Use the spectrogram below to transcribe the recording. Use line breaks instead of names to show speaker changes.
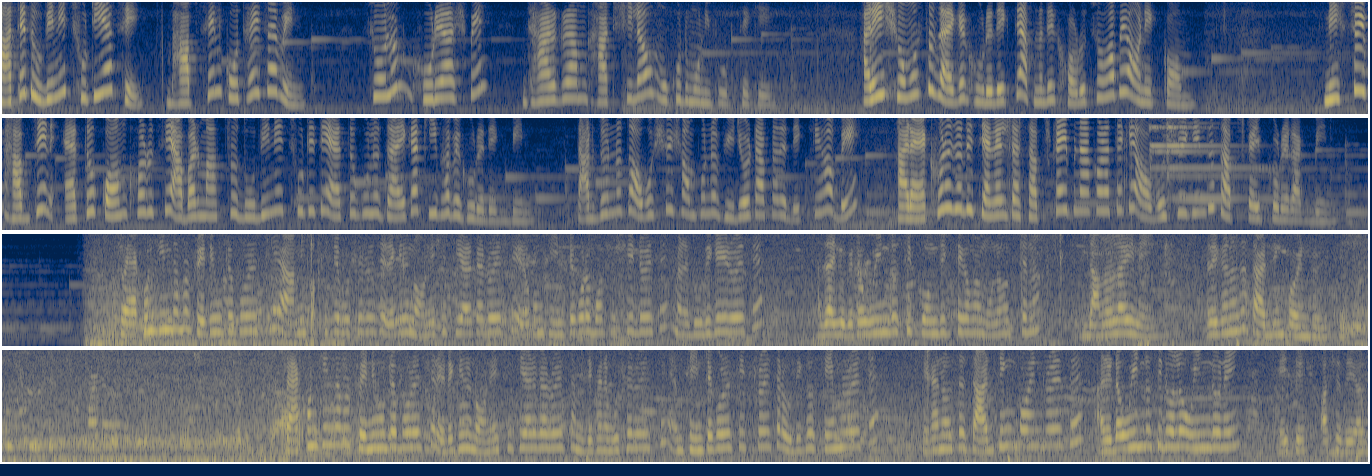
হাতে দুদিনই ছুটি আছে, ভাবছেন কোথায় যাবেন? চলুন ঘুরে আসবেন ঝাড়গ্রাম, ঘাটশিলা ও মুকুটমণিপুর থেকে। আর এই সমস্ত জায়গা ঘুরে দেখতে আপনাদের খরচও হবে অনেক কম। নিশ্চয়ই ভাবছেন এত কম খরচে আবার মাত্র দুদিনের ছুটিতে এতগুলো জায়গা কীভাবে ঘুরে দেখবেন? তার জন্য তো অবশ্যই সম্পূর্ণ ভিডিওটা আপনাদের দেখতে হবে। আর এখনও যদি চ্যানেলটা সাবস্ক্রাইব না করা থাকে, অবশ্যই কিন্তু সাবস্ক্রাইব করে রাখবেন।
তো এখন কিন্তু আমরা ট্রেনে উঠে পড়েছি। আমি সিটে বসে রয়েছে এটা কিন্তু নন এসি চেয়ার কার রয়েছে, এরকম তিনটে করে বসার সিট রয়েছে মানে দুদিকেই রয়েছে। যাই হোক, এটা উইন্ডো সিট কোন দিক থেকে আমার মনে হচ্ছে না জানালাই নেই। আর এখানে হচ্ছে চার্জিং পয়েন্ট রয়েছে। তো এখন কিন্তু আমার ট্রেনে উঠে পড়েছে এটা কিন্তু নন এসি চেয়ার কার রয়েছে, আমি যেখানে বসে রয়েছি আমি তিনটে করে সিট রয়েছে, আর ওদিকেও সেম রয়েছে। এখানে হচ্ছে চার্জিং পয়েন্ট রয়েছে, আর এটা উইন্ডো সিট হলো উইন্ডো নেই, এই যে পাশে দেয়াল।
